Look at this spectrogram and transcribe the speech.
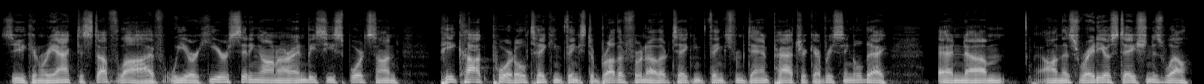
so you can react to stuff live. We are here sitting on our NBC Sports on Peacock portal, taking things to brother for another, taking things from Dan Patrick every single day, and um, on this radio station as well.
